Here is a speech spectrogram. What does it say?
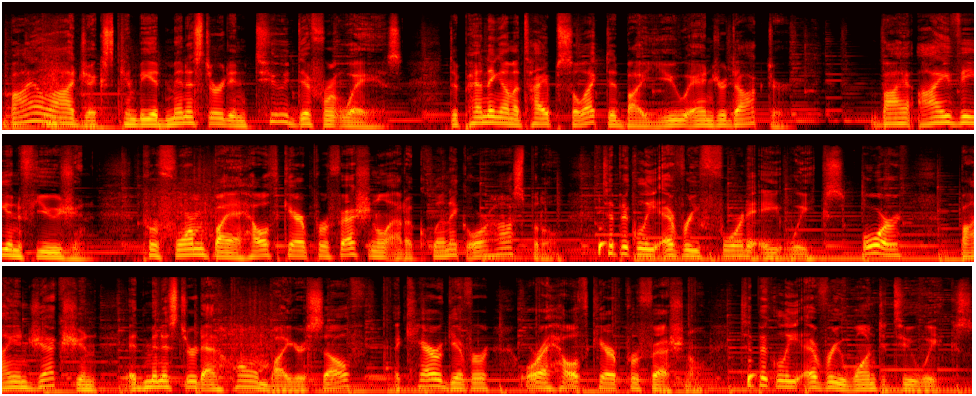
Biologics can be administered in two different ways, depending on the type selected by you and your doctor. By IV infusion, performed by a healthcare professional at a clinic or hospital, typically every four to eight weeks, or by injection administered at home by yourself, a caregiver, or a healthcare professional, typically every one to two weeks.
